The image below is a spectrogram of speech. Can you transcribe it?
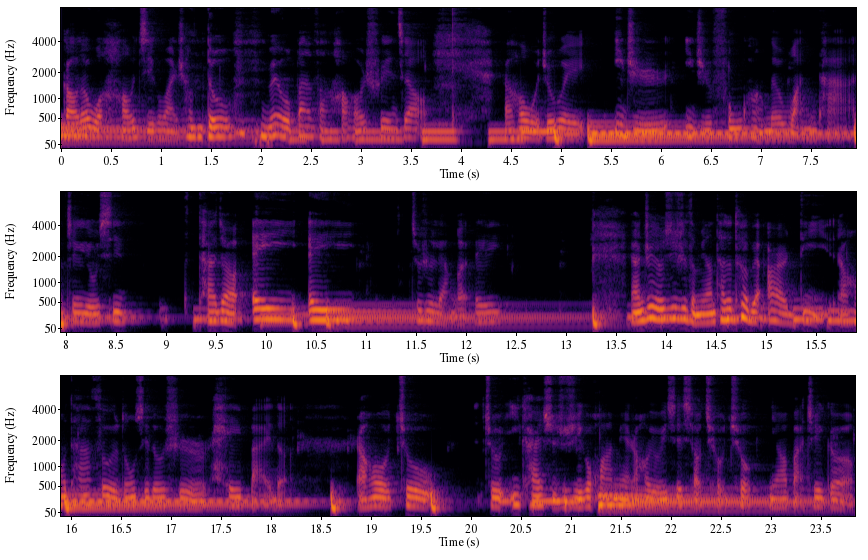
搞得我好几个晚上都 没有办法好好睡觉，然后我就会一直一直疯狂的玩它。这个游戏。它叫 A A，就是两个 A。然后这游戏是怎么样？它就特别二 D，然后它所有的东西都是黑白的，然后就就一开始就是一个画面，然后有一些小球球，你要把这个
